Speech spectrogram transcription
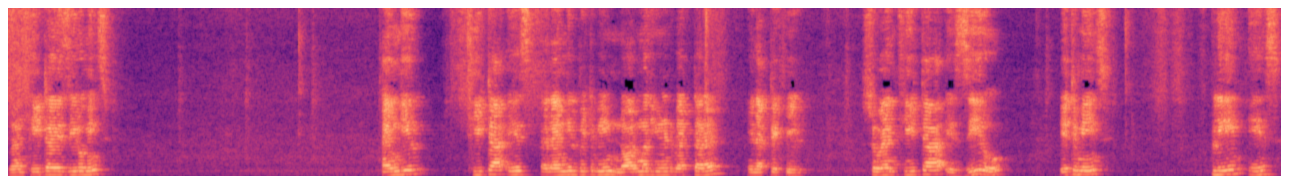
when theta is 0 means angle theta is an angle between normal unit vector and electric field. So when theta is 0 it means plane is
